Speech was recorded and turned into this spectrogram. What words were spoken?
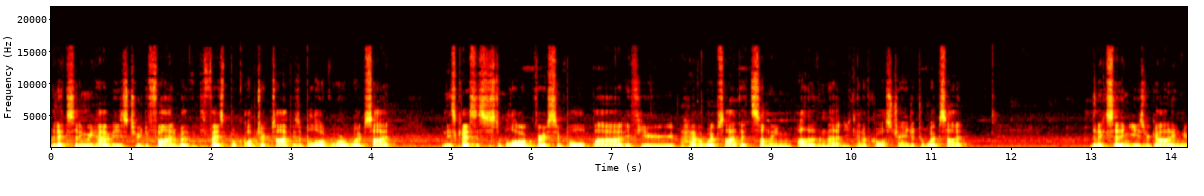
The next setting we have is to define whether the Facebook object type is a blog or a website. In this case it's just a blog, very simple, but if you have a website that's something other than that, you can of course change it to website. The next setting is regarding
